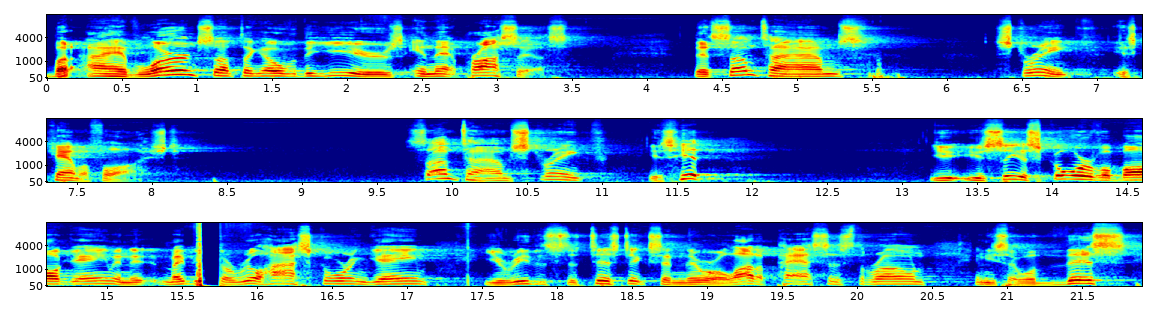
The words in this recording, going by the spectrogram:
But I have learned something over the years in that process that sometimes strength is camouflaged. Sometimes strength is hidden. You, you see a score of a ball game, and it, maybe it's a real high scoring game. You read the statistics, and there were a lot of passes thrown, and you say, well, this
